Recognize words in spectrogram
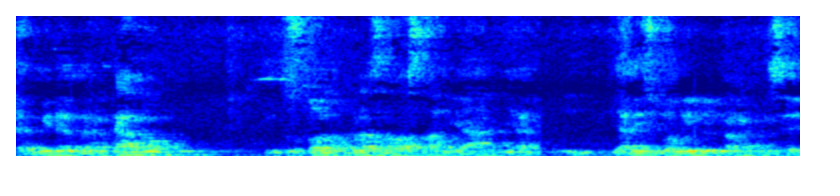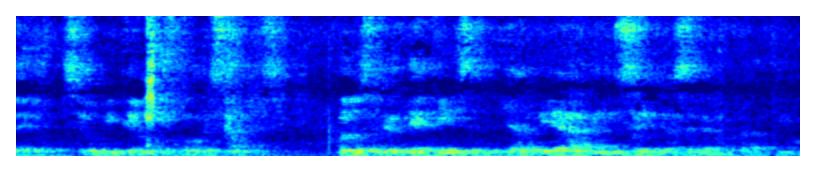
termina el mercado, entonces toda la plaza va a estar ya, ya, disponible para que se, se ubiquen los comerciantes. Bueno, sería el día 15, ya el día 16 ya sería operativo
